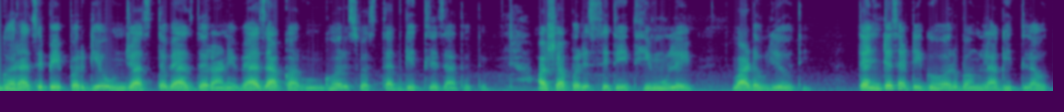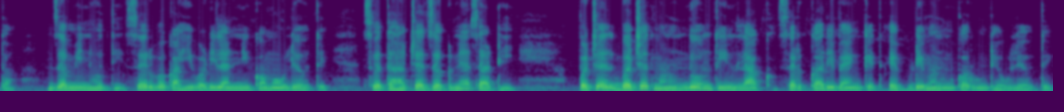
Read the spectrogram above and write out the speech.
घराचे पेपर घेऊन जास्त व्याजदराने व्याज आकारून घर स्वस्तात घेतले जात होते. अशा परिस्थितीत ही मुले वाढवली होती. त्यांच्यासाठी घर बंगला घेतला होता. जमीन होती. सर्व काही वडिलांनी कमवले होते. स्वतःच्या जगण्यासाठी बचत बचत म्हणून दोन तीन लाख सरकारी बँकेत एफ डी म्हणून करून ठेवले होते.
